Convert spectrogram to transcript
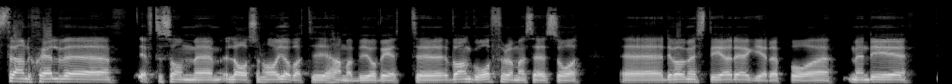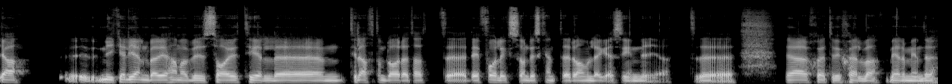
Strand själv eh, eftersom eh, Larsson har jobbat i Hammarby och vet eh, vad han går för om man säger så. Eh, det var mest det jag reagerade på. Men det ja, Mikael Hjelmberg i Hammarby sa ju till, eh, till Aftonbladet att det, får liksom, det ska inte de lägga sig in i. Att, det här sköter vi själva mer eller mindre.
